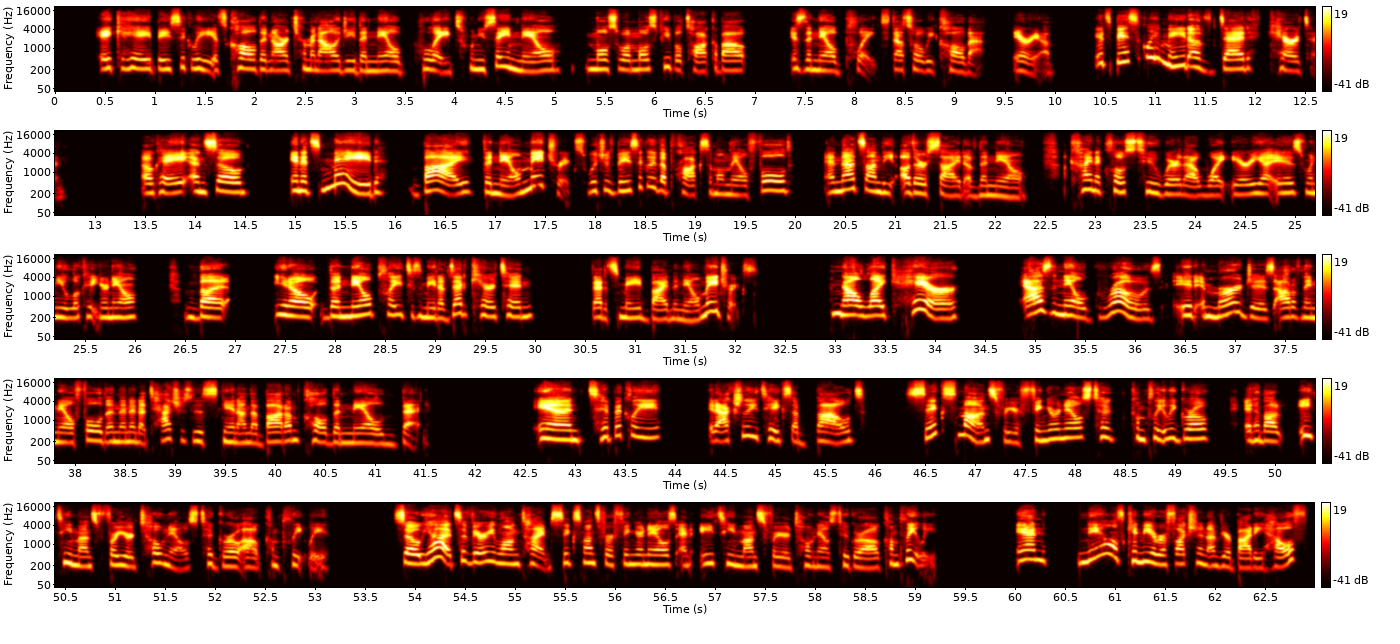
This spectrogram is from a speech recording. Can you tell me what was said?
aka basically it's called in our terminology the nail plate. When you say nail, most what most people talk about is the nail plate. That's what we call that area. It's basically made of dead keratin. Okay. And so, and it's made by the nail matrix, which is basically the proximal nail fold. And that's on the other side of the nail, kind of close to where that white area is when you look at your nail. But, you know, the nail plate is made of dead keratin that it's made by the nail matrix. Now, like hair, as the nail grows, it emerges out of the nail fold and then it attaches to the skin on the bottom called the nail bed. And typically, it actually takes about six months for your fingernails to completely grow and about 18 months for your toenails to grow out completely. So, yeah, it's a very long time six months for fingernails and 18 months for your toenails to grow out completely. And nails can be a reflection of your body health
